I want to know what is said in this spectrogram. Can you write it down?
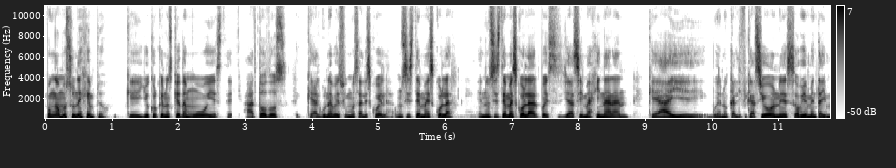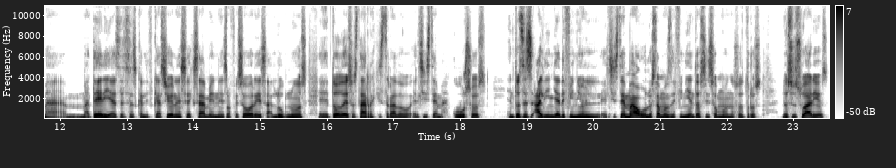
Pongamos un ejemplo que yo creo que nos queda muy este, a todos que alguna vez fuimos a la escuela, un sistema escolar. En un sistema escolar, pues ya se imaginarán que hay, bueno, calificaciones, obviamente hay materias de esas calificaciones, exámenes, profesores, alumnos, eh, todo eso está registrado en el sistema, cursos. Entonces alguien ya definió el, sistema o lo estamos definiendo si somos nosotros los usuarios.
